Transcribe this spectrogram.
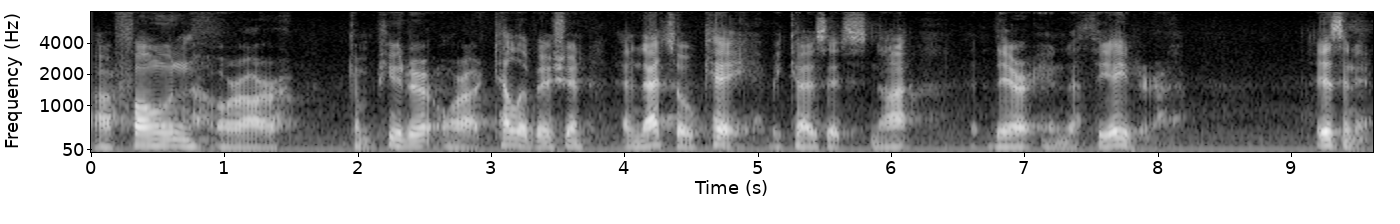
our phone or our computer or our television, and that's okay because it's not there in the theater, isn't it?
